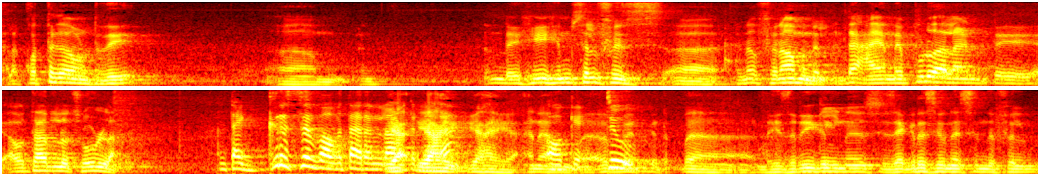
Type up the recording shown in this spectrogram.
చాలా కొత్తగా ఉంటుంది. And he himself is you know phenomenal అంటే ఆయన ఎప్పుడు అలాంటి అవతారంలో చూడలే. అంటే అగ్రెసివ్ అవతారం regalness is aggressiveness in the film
